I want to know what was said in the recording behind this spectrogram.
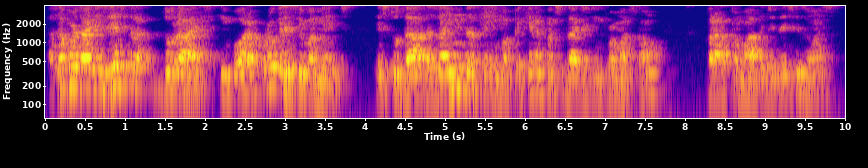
As abordagens extradurais, embora progressivamente estudadas, ainda têm uma pequena quantidade de informação para a tomada de decisões.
